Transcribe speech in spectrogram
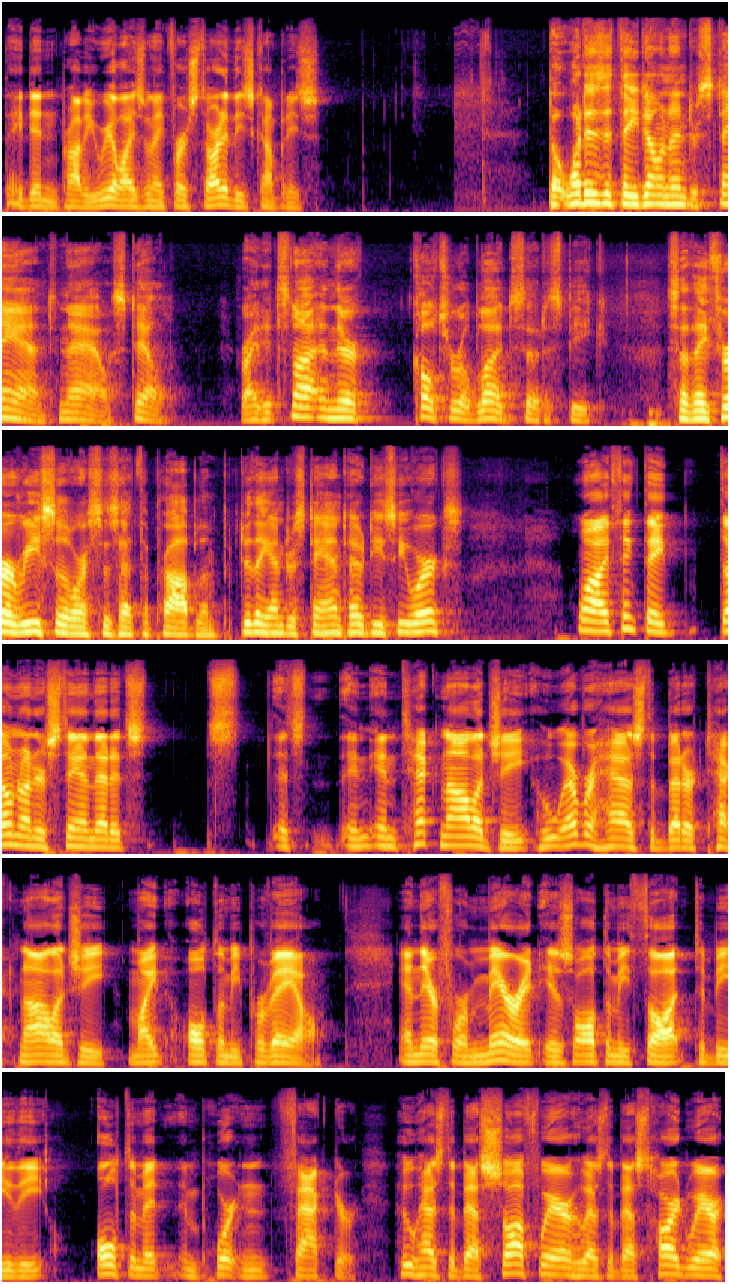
they didn't probably realize when they first started these companies. But what is it they don't understand now, still? Right? It's not in their cultural blood, so to speak. So they throw resources at the problem. Do they understand how DC works? Well, I think they don't understand that it's it's in, in technology, whoever has the better technology might ultimately prevail and therefore merit is ultimately thought to be the ultimate important factor. Who has the best software, who has the best hardware,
